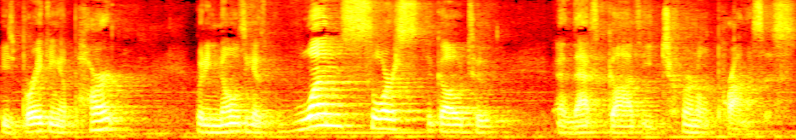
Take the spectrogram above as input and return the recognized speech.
He's breaking apart, but he knows he has one source to go to, and that's God's eternal promises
